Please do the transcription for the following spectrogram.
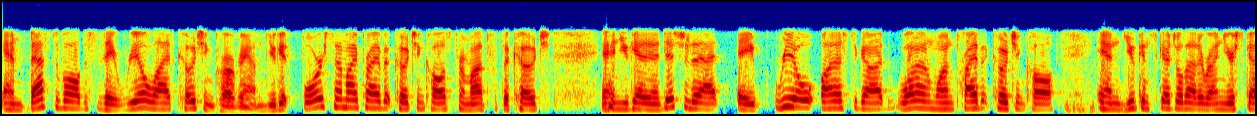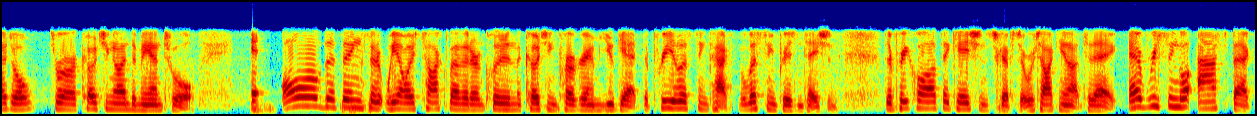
And best of all, this is a real life coaching program. You get four semi private coaching calls per month with the coach and you get in addition to that a real honest to god one-on-one private coaching call and you can schedule that around your schedule through our coaching on demand tool. All of the things that we always talk about that are included in the coaching program you get. The pre-listing pack the listing presentation the pre-qualification scripts that we're talking about today. Every single aspect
